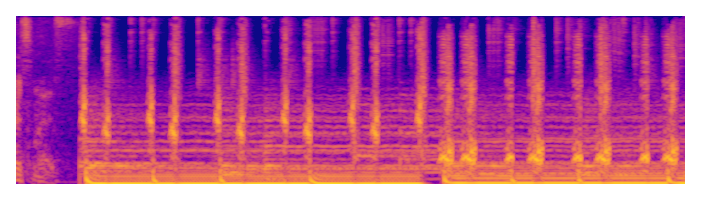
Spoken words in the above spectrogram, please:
Christmas.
